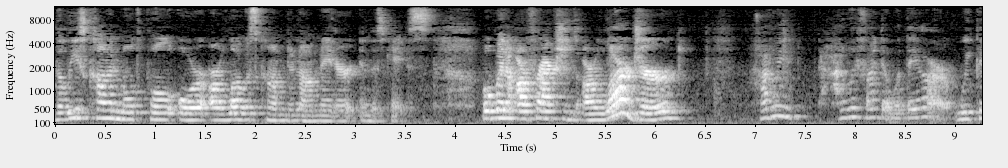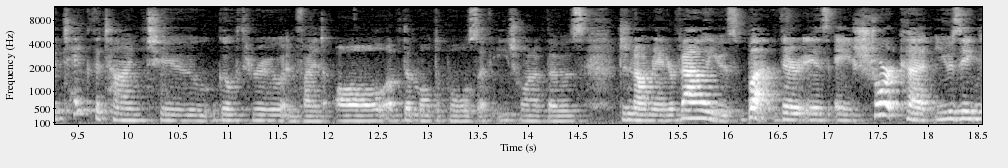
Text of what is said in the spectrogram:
the least common multiple or our lowest common denominator in this case. But when our fractions are larger, how do we how do we find out what they are? We could take the time to go through and find all of the multiples of each one of those denominator values, but there is a shortcut using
